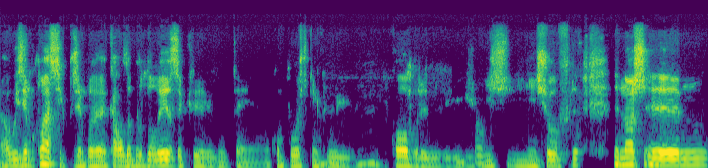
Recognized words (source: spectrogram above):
Há o exemplo clássico, por exemplo, a calda bordaleza, que tem um composto que inclui cobre e, e, enxofre. Nós, um,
